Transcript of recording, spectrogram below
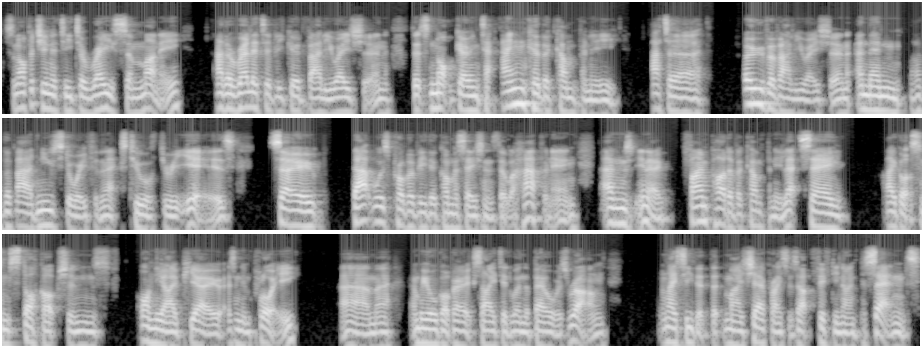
It's an opportunity to raise some money at a relatively good valuation that's not going to anchor the company at a overvaluation and then have a bad news story for the next two or three years. So that was probably the conversations that were happening. And, you know, find part of a company, let's say I got some stock options on the IPO as an employee, um, and we all got very excited when the bell was rung, and I see that, that my share price is up 59%,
